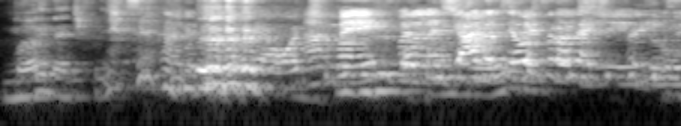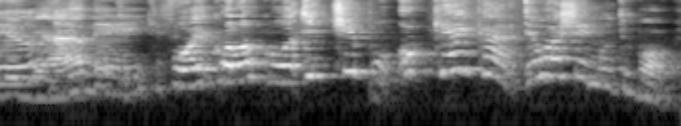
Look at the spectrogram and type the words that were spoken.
mãe Netflix, É ótimo. Amém. Foi Obrigada a Deus pela Netflix. Netflix. viu? obrigado, foi e colocou. E tipo, ok, cara, eu achei muito bom.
